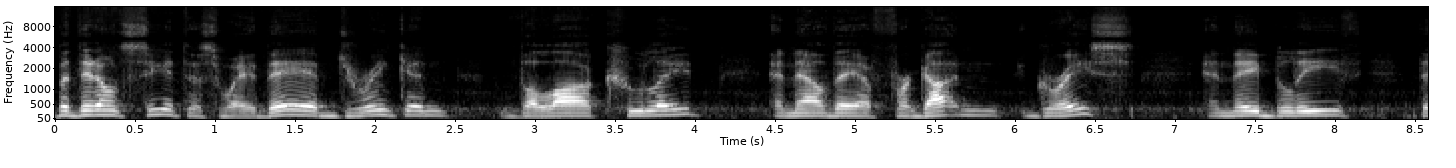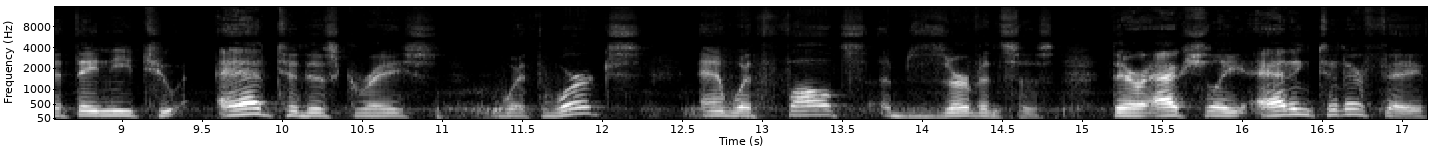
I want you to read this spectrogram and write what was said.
But they don't see it this way. They have drinking the law Kool Aid, and now they have forgotten grace, and they believe that they need to add to this grace with works and with false observances. They're actually adding to their faith,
